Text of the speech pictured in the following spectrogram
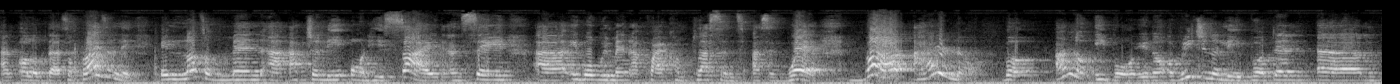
and all of that. Surprisingly, a lot of men are actually on his side and saying uh, Igbo women are quite complacent, as it were. But I don't know. But I'm not Igbo, you know, originally. But then. Um,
